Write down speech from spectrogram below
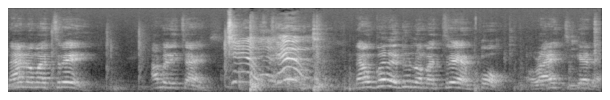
Now number three. How many times? Two. Two. Now we're going to do number three and four, all right, together.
